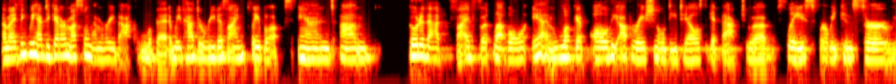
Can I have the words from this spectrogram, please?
Um, and I think we had to get our muscle memory back a little bit and we've had to redesign playbooks and um, go to that five foot level and look at all the operational details to get back to a place where we can serve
